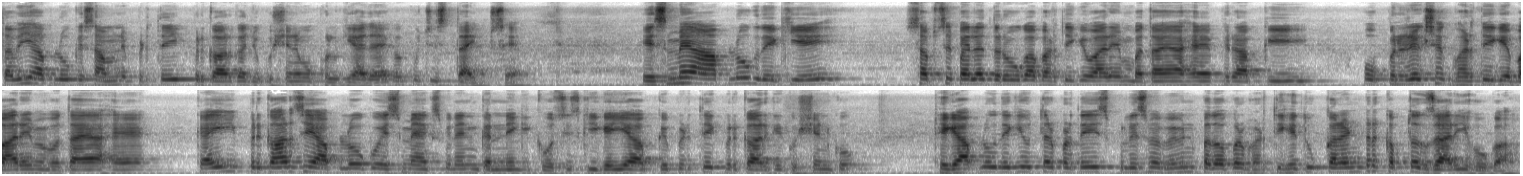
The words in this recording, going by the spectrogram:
तभी आप लोग के सामने प्रत्येक प्रकार का जो क्वेश्चन है वो खुल के आ जाएगा, कुछ इस टाइप से। इसमें आप लोग देखिए, सबसे पहले दरोगा भर्ती के बारे में बताया है, फिर आपकी उपनिरीक्षक भर्ती के बारे में बताया है। कई प्रकार से आप लोगों को इसमें एक्सप्लेन करने की कोशिश की गई है आपके प्रत्येक प्रकार के क्वेश्चन को। ठीक है, आप लोग देखिए, उत्तर प्रदेश पुलिस में विभिन्न पदों पर भर्ती हेतु कैलेंडर कब तक जारी होगा?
